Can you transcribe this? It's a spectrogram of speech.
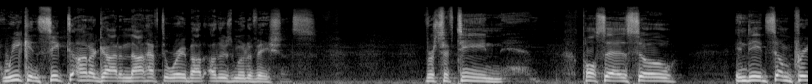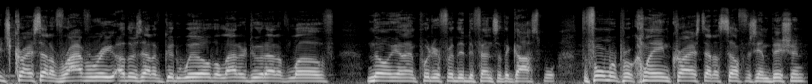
we can seek to honor God and not have to worry about others' motivations. Verse 15, Paul says, So indeed, some preach Christ out of rivalry, others out of goodwill, the latter do it out of love, knowing that I am put here for the defense of the gospel. The former proclaimed Christ out of selfish ambition,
